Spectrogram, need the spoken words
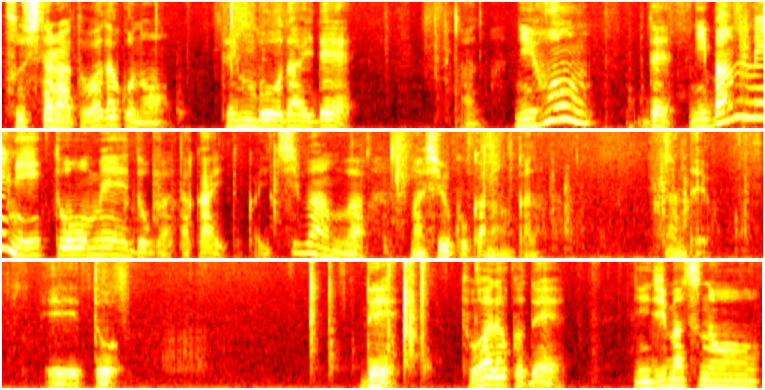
そしたら十和田湖の展望台であの日本で2番目に透明度が高いとか1番はマシューコかなんかななんだよ。えっ、ー、とで十和田湖でニジマスの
